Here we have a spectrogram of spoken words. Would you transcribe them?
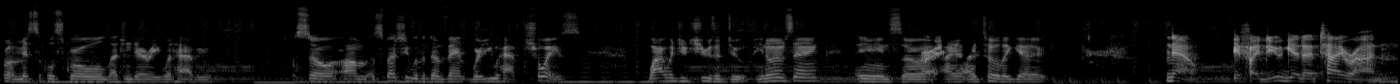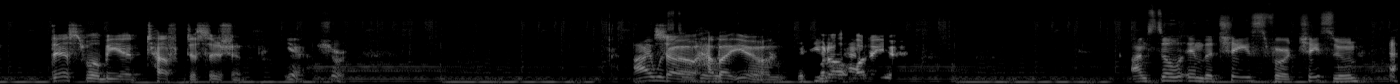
from mystical scroll, legendary, what have you. So, um, especially with an event where you have choice, why would you choose a dupe? You know what I'm saying? I mean, so Right. I, I totally get it. Now, if I do get a Tyron, this will be a tough decision. Yeah, sure. I would So, how with, about you? Um, you What, have- what are you? I'm still in the chase for Chasun.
